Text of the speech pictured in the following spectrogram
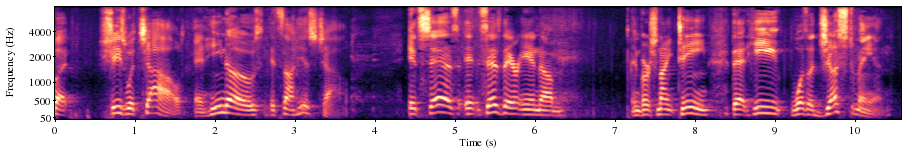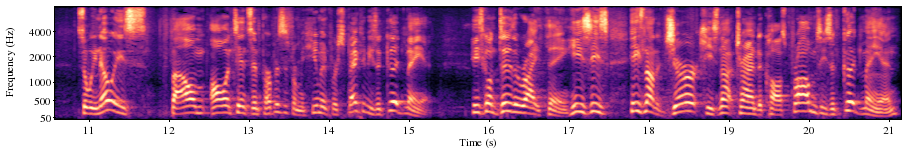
but she's with child, and he knows it's not his child. It says, it says there in, um, in verse 19 that he was a just man. So we know he's, by all, all intents and purposes, from a human perspective, he's a good man. He's going to do the right thing. He's, he's, he's not a jerk. He's not trying to cause problems. He's a good man.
